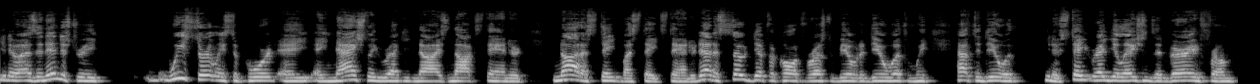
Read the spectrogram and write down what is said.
you know, as an industry, we certainly support a, a nationally recognized NOx standard, not a state by state standard. That is so difficult for us to be able to deal with. And we have to deal with, you know, state regulations that vary from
